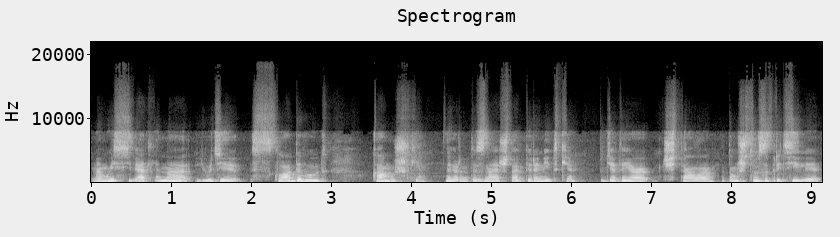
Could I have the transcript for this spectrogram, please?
На мысе Вятлина люди складывают камушки – наверное, ты знаешь, да, пирамидки. Где-то я читала о том, что запретили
